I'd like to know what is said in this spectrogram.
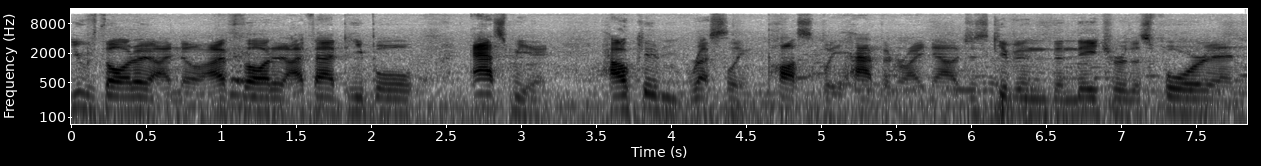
you've thought it, I know I've thought it, I've had people ask me it. How can wrestling possibly happen right now, just given the nature of the sport and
